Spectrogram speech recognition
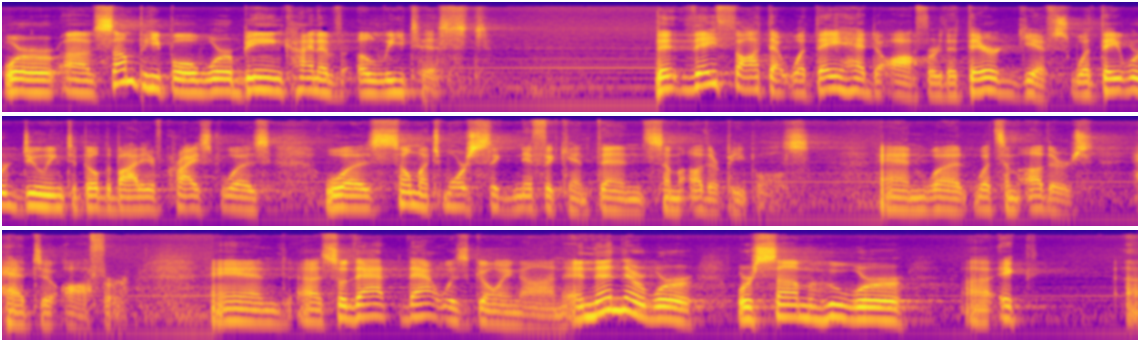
were uh, some people were being kind of elitist. They, they thought that what they had to offer, that their gifts, what they were doing to build the body of Christ was, was so much more significant than some other people's and what, what some others had to offer. And uh, so that, that was going on. And then there were, were some who were, uh, uh,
